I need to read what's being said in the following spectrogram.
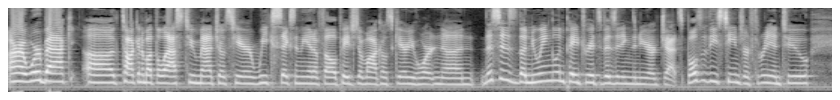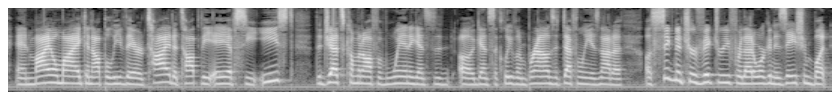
All right, we're back uh, talking about the last two matchups here. Week six in the NFL. Paige Dimakos, Gary Horton, and this is the New England Patriots visiting the New York Jets. Both of these teams are three and two, and my oh my, I cannot believe they are tied atop the AFC East. the Jets coming off of win against the uh, against the Cleveland Browns. It definitely is not a, a signature victory for that organization, but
